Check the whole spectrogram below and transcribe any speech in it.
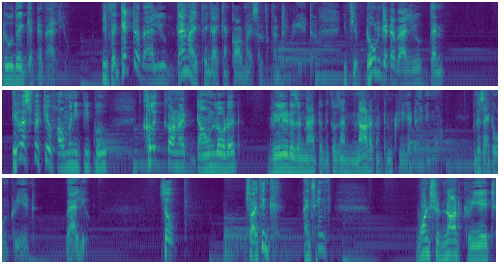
do they get a value If they get a value, then I think I can call myself a content creator. If you don't get a value, then irrespective of how many people click on it, download it, really doesn't matter because I'm not a content creator anymore because I don't create value. So, so I think I think one should not create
